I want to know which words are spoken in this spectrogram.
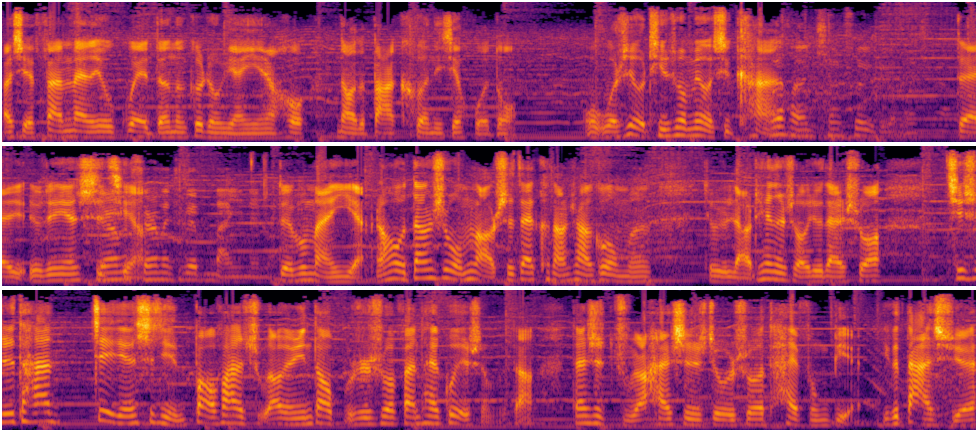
而且饭卖的又贵等等各种原因，然后闹的罢课那些活动。我我是有听说，没有去看。我好像听说有这个东西。对，有这件事情，学生们特别不满意那种。对，不满意。然后当时我们老师在课堂上跟我们就是聊天的时候，就在说，其实他这件事情爆发的主要原因倒不是说饭太贵什么的，但是主要还是就是说太封闭，一个大学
